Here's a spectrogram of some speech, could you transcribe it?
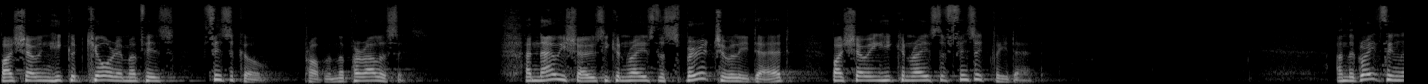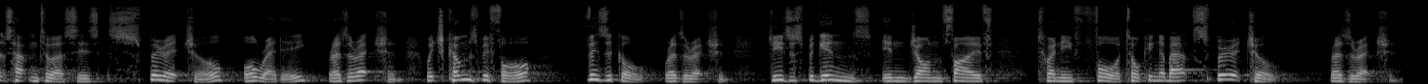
by showing he could cure him of his physical problem, the paralysis. And now he shows he can raise the spiritually dead by showing he can raise the physically dead. And the great thing that's happened to us is spiritual, already, resurrection, which comes before physical resurrection. Jesus begins in John 5 24, talking about spiritual resurrection.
